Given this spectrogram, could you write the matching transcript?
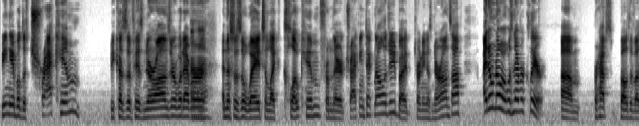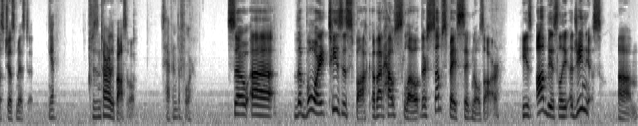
being able to track him because of his neurons or whatever. Uh-huh. and this was a way to like cloak him from their tracking technology by turning his neurons off. I don't know. It was never clear. Um perhaps both of us just missed it. Yeah. Which is entirely possible It's happened before. so uh the boy teases Spock about how slow their subspace signals are. He's obviously a genius. Um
